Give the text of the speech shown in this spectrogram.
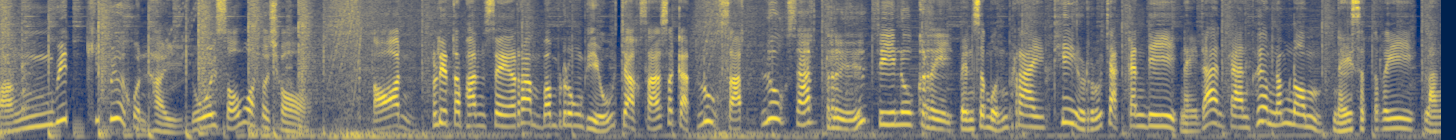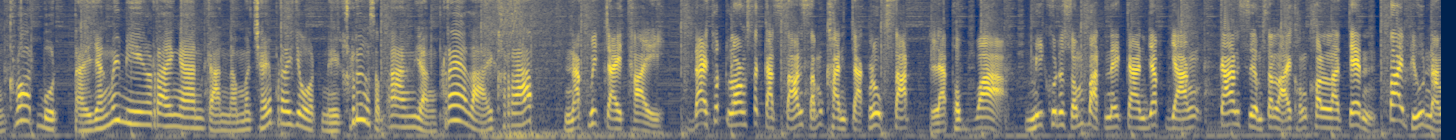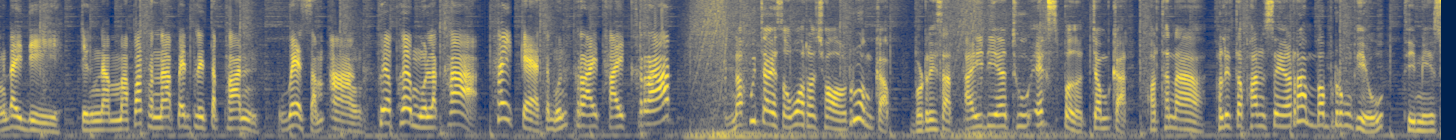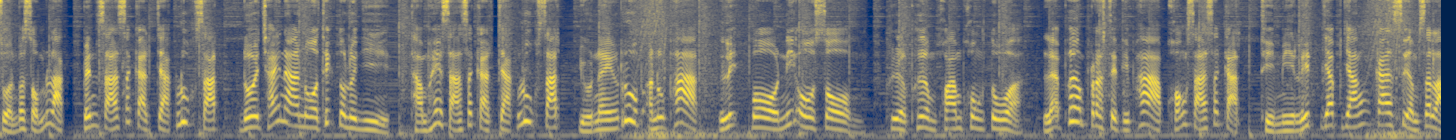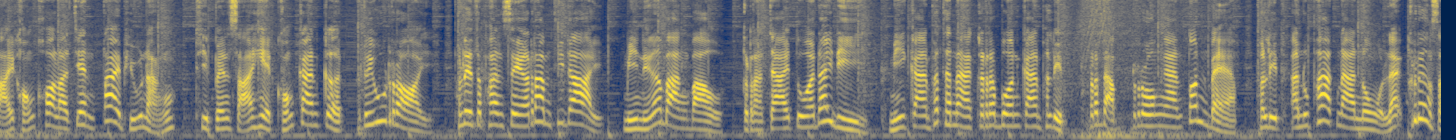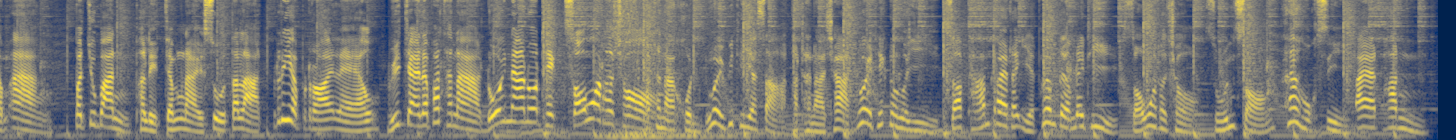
ลังวิทย์คิดเพื่อคนไทย โดย สวทช ตอนผลิตภัณฑ์เซรั่มบำรุงผิวจากสารสกัดลูกซัดลูกซัดหรือฟีนูกรีกเป็นสมุนไพรที่รู้จักกันดีในด้านการเพิ่มน้ำนม ในสตรีหลังคลอดบุตร แต่ยังไม่มีรายงานการนำมาใช้ประโยชน์ในเครื่องสำอางอย่างแพร่หลายครับ นักวิจัยไทย ได้ทดลองสกัดสารสำคัญจากลูกซัดและพบว่ามีคุณสมบัติในการยับยั้งการเสื่อมสลายของคอลลาเจน ใต้ผิวหนังได้ดี จึงนำมาพัฒนาเป็นผลิตภัณฑ์ เวชสำอาง เพื่อเพิ่มมูลค่าให้แก่สมุนไพรไทยครับ นักวิจัย สวทช ร่วมกับบริษัทไอเดีย 2 Expert จำกัด พัฒนาผลิตภัณฑ์เซรั่มบำรุงผิว ที่มีส่วนผสมหลักเป็นสารสกัดจากลูกซัดโดยใช้นาโนเทคโนโลยีทำให้สารสกัดจากลูกซัดอยู่ในรูปอนุภาค liponiosome เพื่อเพิ่มความคงตัว และเพิ่มประสิทธิภาพของสารสกัด ที่มีฤทธิ์ยับยั้งการเสื่อมสลายของคอลลาเจนใต้ผิวหนัง ที่เป็นสาเหตุของการเกิดริ้วรอย ผลิตภัณฑ์เซรั่มที่ได้ มีเนื้อบางเบา กระจายตัวได้ดี มีการพัฒนากระบวนการผลิตระดับโรงงานต้นแบบ ผลิตอนุภาคนาโนและเครื่องสำอาง ปัจจุบันผลิตจำหน่ายสู่ตลาดเรียบร้อยแล้ว วิจัยและพัฒนาโดยนาโนเทค สวทช พัฒนาคนด้วยวิทยาศาสตร์ พัฒนาชาติด้วยเทคโนโลยี สอบถามรายละเอียดเพิ่มเติมได้ที่ สวทช 02 564 8000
